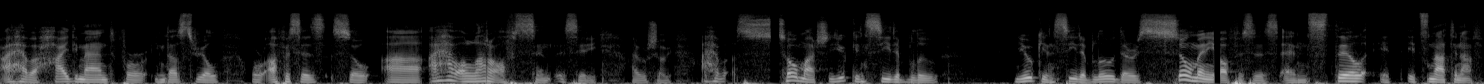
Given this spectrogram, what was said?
I have a high demand for industrial or offices so uh, I have a lot of offices in the city I will show you I have so much you can see the blue you can see the blue. There is so many offices and still it, it's not enough.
